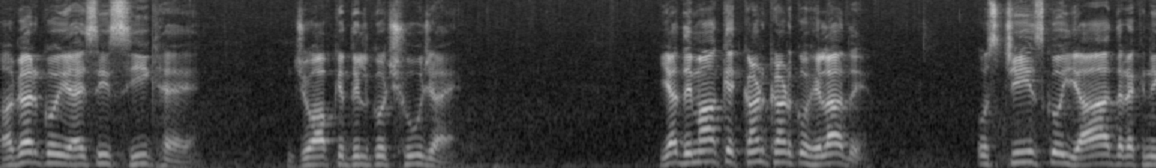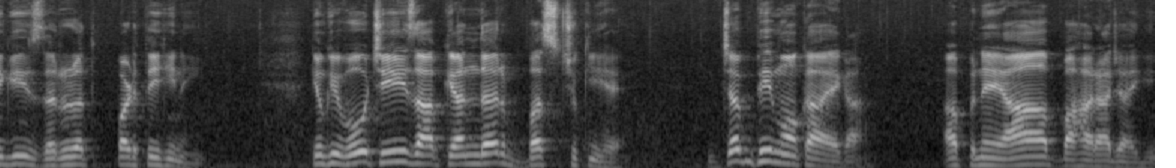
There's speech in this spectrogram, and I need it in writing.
अगर कोई ऐसी सीख है, जो आपके दिल को छू जाए, या दिमाग के कण कण को हिला दे, उस चीज़ को याद रखने की ज़रूरत पड़ती ही नहीं। क्योंकि वो चीज़ आपके अंदर बस चुकी है। जब भी मौका आएगा अपने आप बाहर आ जाएगी।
